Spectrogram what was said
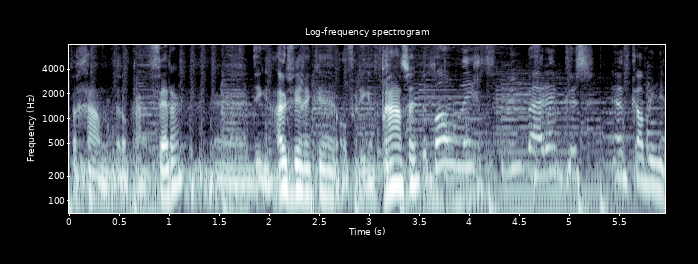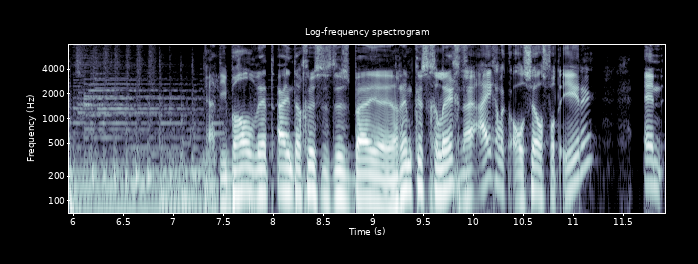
We gaan met elkaar verder, eh, dingen uitwerken, over dingen praten. De bal ligt nu bij Remkes en het kabinet. Ja, die bal werd eind augustus dus bij eh, Remkes gelegd. Nou, eigenlijk al zelfs wat eerder. En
